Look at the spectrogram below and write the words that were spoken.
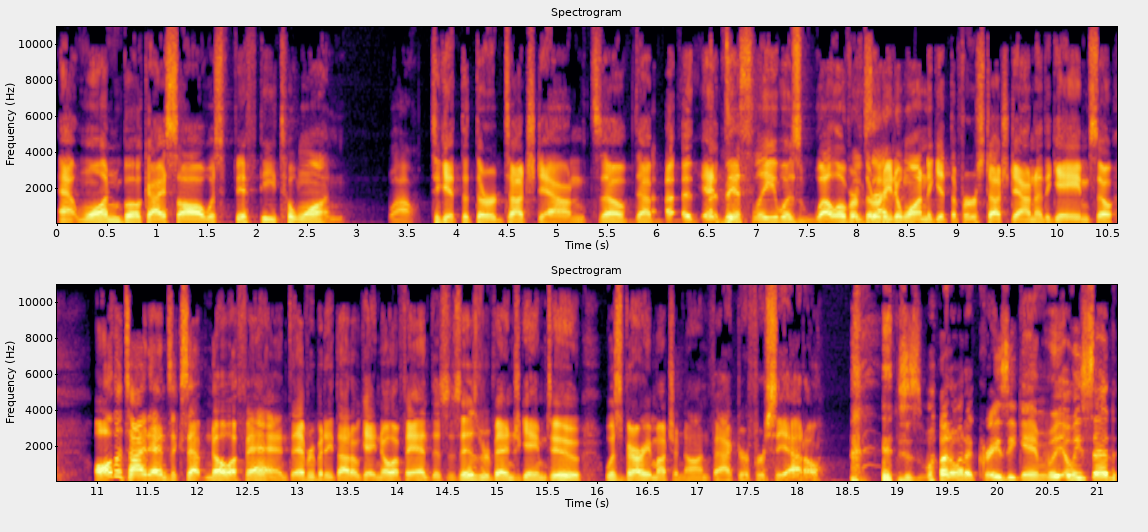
At one book I saw was 50 to 1. Wow. To get the third touchdown. So uh, I- I think- Dissly was well over 30 to 1 to get the first touchdown of the game. So all the tight ends except Noah Fant, everybody thought, okay, Noah Fant, this is his revenge game too, was very much a non factor for Seattle. just what what a crazy game. We we said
